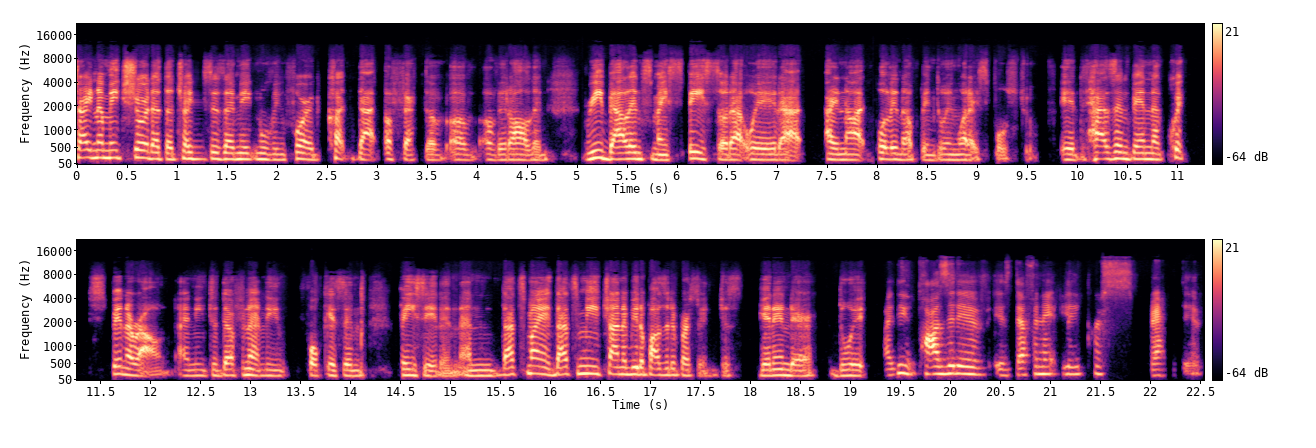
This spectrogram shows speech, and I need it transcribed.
trying to make sure that the choices I make moving forward cut that effect of, of, of it all and rebalance my space so that way that I'm not pulling up and doing what I'm supposed to. It hasn't been a quick spin around. I need to definitely focus and face it. And and that's my that's me trying to be the positive person. Just get in there, do it. I think positive is definitely perspective.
